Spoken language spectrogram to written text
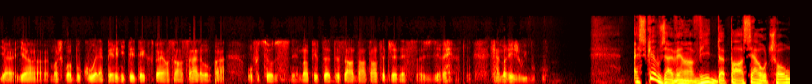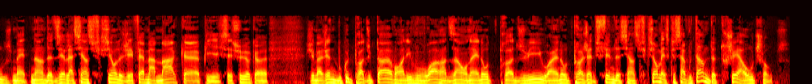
y a, moi, je crois beaucoup à la pérennité de l'expérience en salle, au, au, futur du cinéma, puis d'entendre cette jeunesse, je dirais, ça me réjouit beaucoup. Est-ce que vous avez envie de passer à autre chose maintenant, de dire la science-fiction, j'ai fait ma marque, euh, puis c'est sûr que j'imagine beaucoup de producteurs vont aller vous voir en disant on a un autre produit ou un autre projet de film de science-fiction, mais est-ce que ça vous tente de toucher à autre chose?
